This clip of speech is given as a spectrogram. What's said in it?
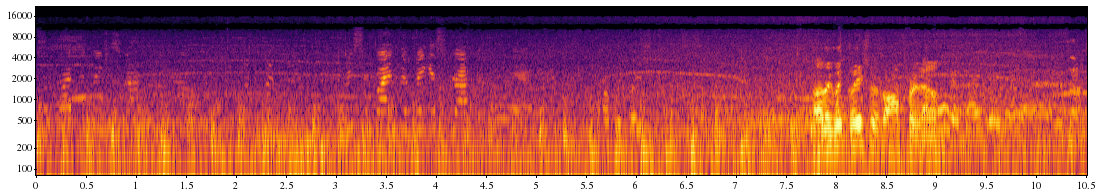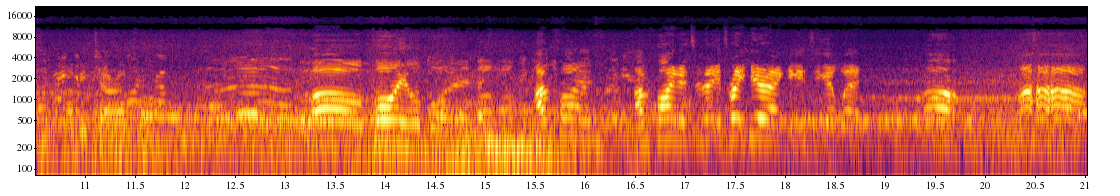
survived the biggest drop. We survived the biggest drop in the world. Uh, the glacier is off right now. That'd be terrible. Oh boy, oh boy. I'm fine. I'm fine. It's it's right here in case you get wet. Oh, ah,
